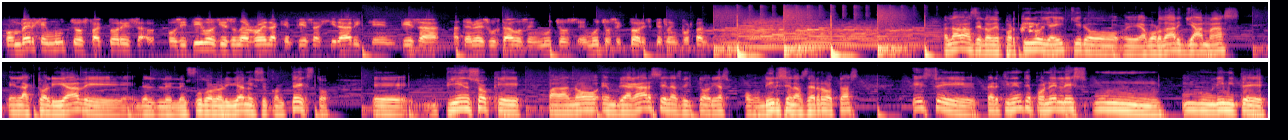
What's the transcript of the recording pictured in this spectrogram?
convergen muchos factores positivos y es una rueda que empieza a girar y que empieza a tener resultados en muchos, en muchos sectores, que es lo importante. Hablabas de lo deportivo y ahí quiero eh, abordar ya más en la actualidad del, del, fútbol boliviano y su contexto. Eh, pienso que para no embriagarse en las victorias o hundirse en las derrotas, es eh, pertinente ponerles un, límite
